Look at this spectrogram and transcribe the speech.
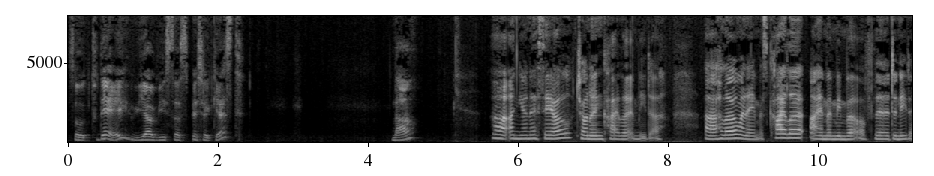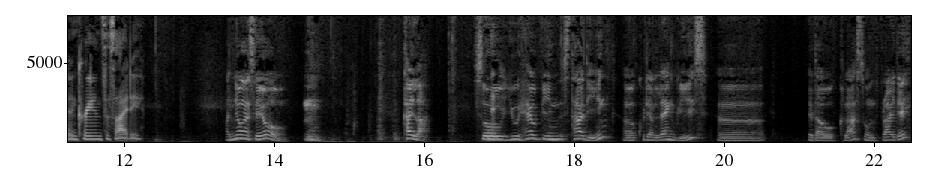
So today we are with a special guest. Now, Uh, 안녕하세요. 저는 Kyla입니다. Uh, hello, my name is Kyla. I am a member of the Dunedin Korean Society. 안녕하세요. Kyla. So you have been studying uh, Korean language uh, at our class on Friday.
